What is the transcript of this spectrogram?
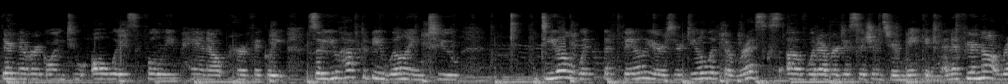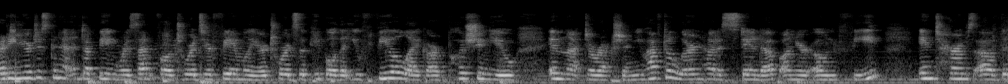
They're never going to always fully pan out perfectly. So you have to be willing to deal with the failures or deal with the risks of whatever decisions you're making. And if you're not ready, you're just going to end up being resentful towards your family or towards the people that you feel like are pushing you in that direction. You have to learn how to stand up on your own feet in terms of the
